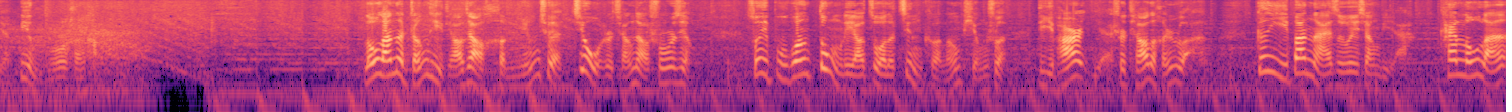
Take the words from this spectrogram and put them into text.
也并不是很好。楼兰的整体调教很明确，就是强调舒适性，所以不光动力要做的尽可能平顺，底盘也是调的很软。跟一般的 SUV 相比啊，开楼兰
